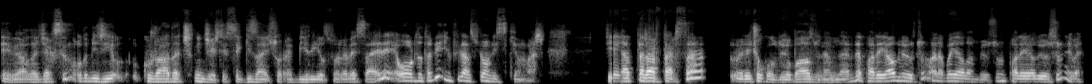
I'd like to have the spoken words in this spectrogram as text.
evi alacaksın. O da bir yıl kurada çıkınca işte 8 ay sonra, 1 yıl sonra vesaire. E, orada tabii enflasyon riskin var. Fiyatlar artarsa öyle çok oluyor bazı dönemlerde. Parayı alıyorsun, arabayı alamıyorsun. Parayı alıyorsun. Evet.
